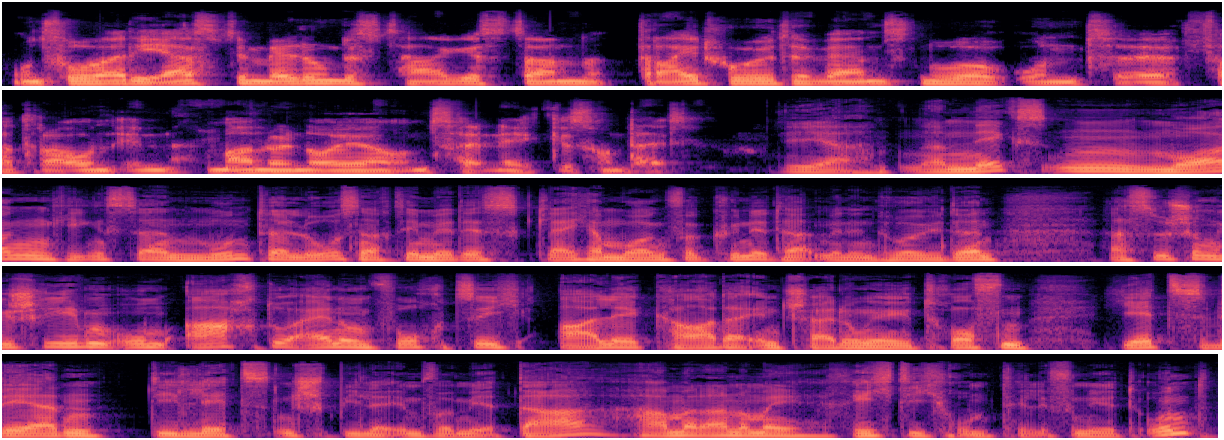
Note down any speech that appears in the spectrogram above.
Und so war die erste Meldung des Tages dann, drei Torhüter wären es nur und äh, Vertrauen in Manuel Neuer und seine Gesundheit. Ja, am nächsten Morgen ging es dann munter los, nachdem ihr das gleich am Morgen verkündet habt mit den Torhütern. Hast du schon geschrieben, um 8.51 Uhr alle Kaderentscheidungen getroffen. Jetzt werden die letzten Spieler informiert. Da haben wir dann nochmal richtig rumtelefoniert. Und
